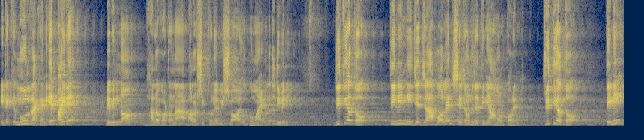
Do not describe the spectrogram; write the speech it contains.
এটাকে মূল রাখেন। এর বাইরে বিভিন্ন ভালো ঘটনা, ভালো শিক্ষণীয় বিষয়, উপমা, এগুলো তো দিবেনই। দ্বিতীয়ত, তিনি নিজে যা বলেন সেটা অনুযায়ী তিনি আমল করেন। তৃতীয়ত, তিনি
